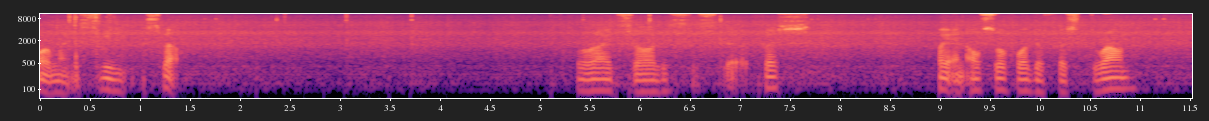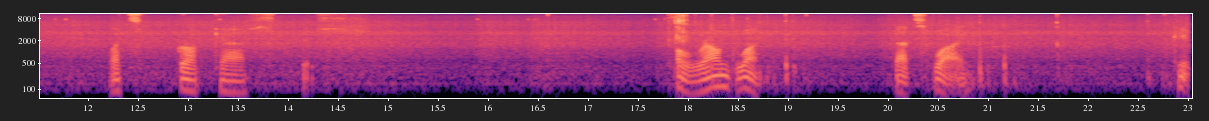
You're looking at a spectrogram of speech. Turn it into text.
or minus 3 as well right so this is the first yeah, and also for the first round. Let's broadcast this. Oh round one. That's why. Okay.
